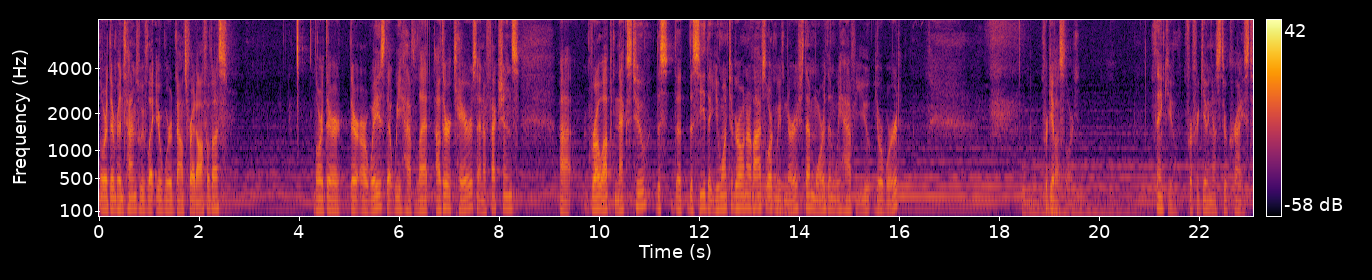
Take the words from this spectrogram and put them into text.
Lord, there have been times we've let your word bounce right off of us. Lord, there, there are ways that we have let other cares and affections uh, grow up next to this, the, the seed that you want to grow in our lives, Lord, and we've nourished them more than we have you, your word. Forgive us, Lord. Thank you for forgiving us through Christ.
